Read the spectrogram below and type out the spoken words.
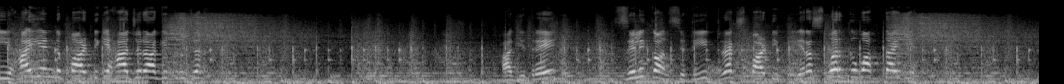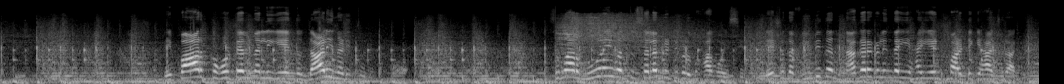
ಈ ಹೈ ಎಂಡ್ ಪಾರ್ಟಿಗೆ ಹಾಜರಾಗಿದ್ರು ಜನ. ಹಾಗಿದ್ರೆ ಸಿಲಿಕಾನ್ ಸಿಟಿ ಡ್ರಗ್ಸ್ ಪಾರ್ಟಿ ಪ್ರಿಯರ ಸ್ವರ್ಗವಾಗ್ತಾ ಇದೆಯಾ? ದಿ ಪಾರ್ಕ್ ಹೋಟೆಲ್ನಲ್ಲಿ ಏನು ದಾಳಿ ನಡೀತು? ಸುಮಾರು ನೂರೈವತ್ತು ಸೆಲೆಬ್ರಿಟಿಗಳು ಭಾಗವಹಿಸಿದ್ರು ದೇಶದ ವಿವಿಧ ನಗರಗಳಿಂದ ಈ ಹೈ ಎಂಡ್ ಪಾರ್ಟಿಗೆ ಹಾಜರಾಗಿದ್ರು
